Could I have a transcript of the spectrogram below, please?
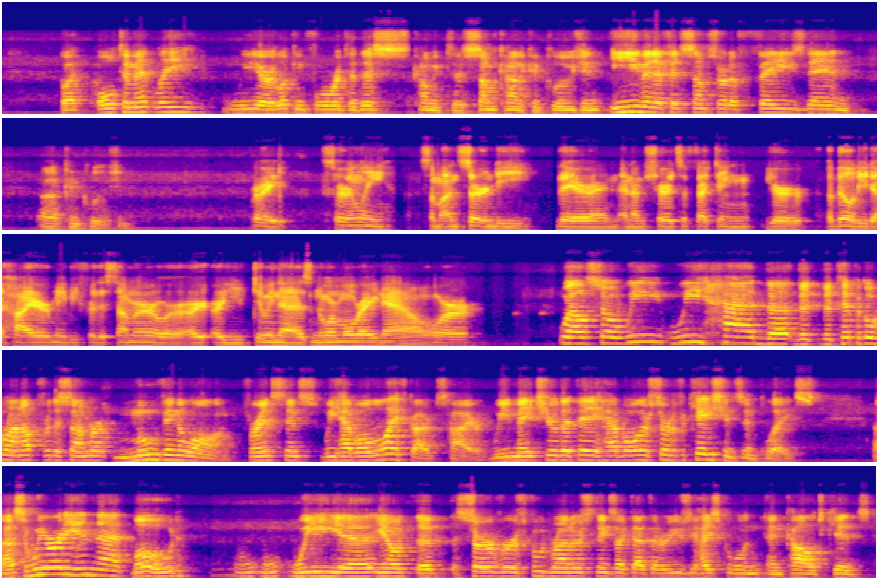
But ultimately, we are looking forward to this coming to some kind of conclusion, even if it's some sort of phased in uh, conclusion. Right. Certainly some uncertainty there, and, and I'm sure it's affecting your ability to hire maybe for the summer, or are, are you doing that as normal right now, or? Well, so we we had the, the, the typical run up for the summer moving along. For instance, we have all the lifeguards hired. We made sure that they have all their certifications in place. Uh, so we're already in that mode we, uh, you know, the, servers, food runners, things like that, that are usually high school and, and college kids.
